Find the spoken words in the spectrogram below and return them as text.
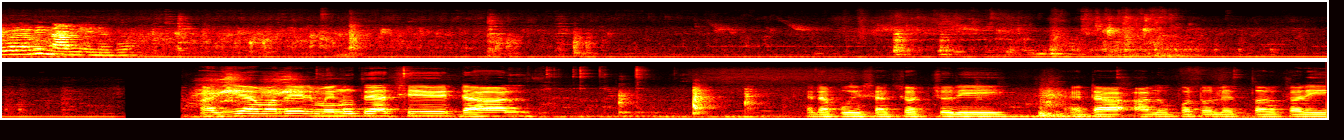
এবার আমি নামিয়ে নেব। আজকে আমাদের মেনুতে আছে ডাল এটা পুঁই শাক চচ্চড়ি এটা আলু পটলের তরকারি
